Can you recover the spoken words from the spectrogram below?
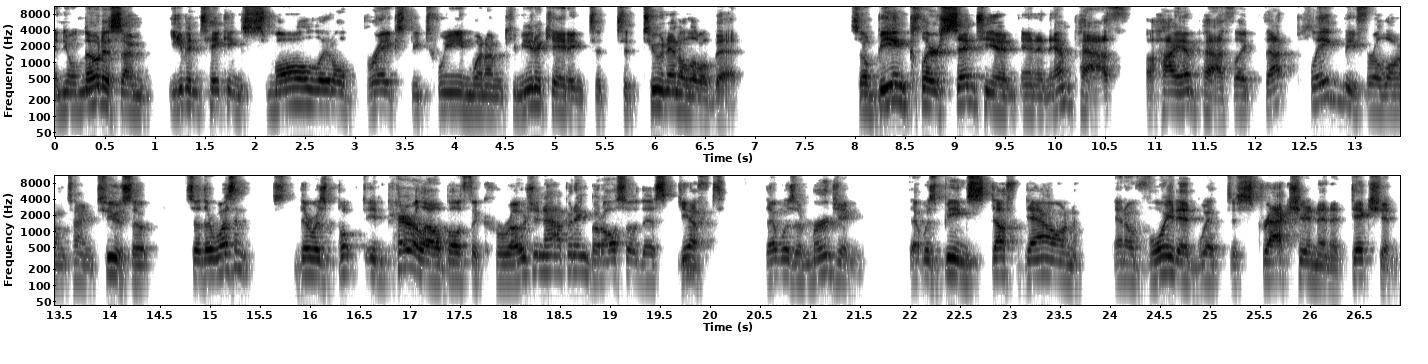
and you'll notice I'm even taking small little breaks between when I'm communicating to, to tune in a little bit. So being clairsentient and an empath, a high empath, like that plagued me for a long time too. So so there wasn't there was in parallel both the corrosion happening, but also this mm. gift that was emerging that was being stuffed down and avoided with distraction and addiction.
